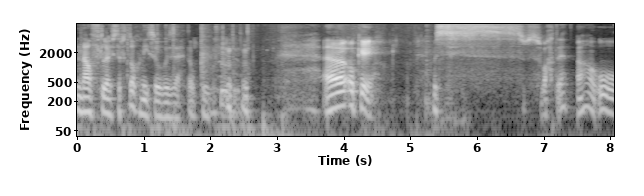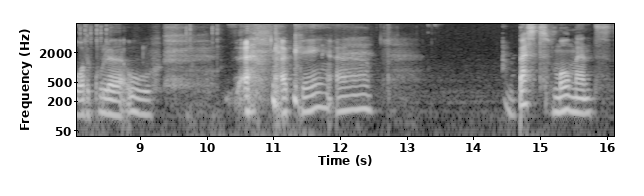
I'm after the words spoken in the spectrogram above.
Een luistert toch niet zo gezegd op. Eh, Oké. Wacht, hè. Ah, oh, wat een coole... Eh, Oké. eh. Best moment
